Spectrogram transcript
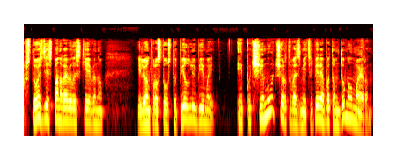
Что здесь понравилось Кевину? Или он просто уступил любимой? И почему, черт возьми, теперь об этом думал Майрон?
